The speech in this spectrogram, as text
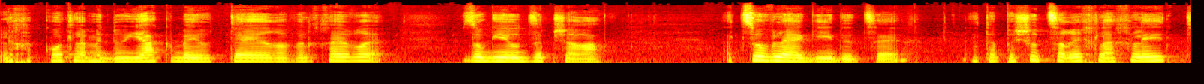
לחכות למדויק ביותר, אבל חבר'ה, זוגיות זה פשרה. עצוב להגיד את זה. אתה פשוט צריך להחליט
